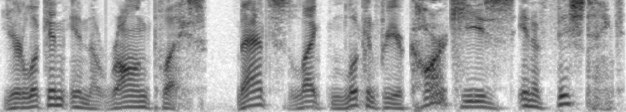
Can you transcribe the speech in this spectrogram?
you're looking in the wrong place. That's like looking for your car keys in a fish tank.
